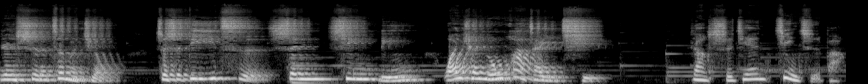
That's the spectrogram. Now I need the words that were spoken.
认识了这么久。这是第一次身心灵完全融化在一起，让时间静止吧，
